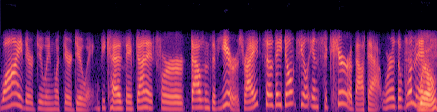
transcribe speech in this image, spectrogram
why they're doing what they're doing because they've done it for thousands of years, right? So they don't feel insecure about that. Whereas a woman well,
